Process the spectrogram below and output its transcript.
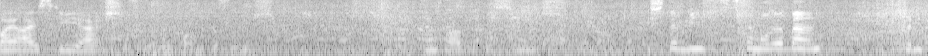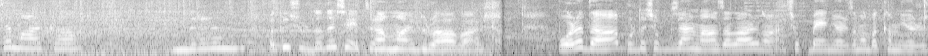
bayağı eski bir yer. Yemek fabrikasıymış. Un fabrikasıymış. İşte biz, Semo ve ben. Kalite marka. Dırırın. Bakın şurada da şey tramvay durağı var. Bu arada burada çok güzel mağazalar var. Çok beğeniyoruz ama bakamıyoruz.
